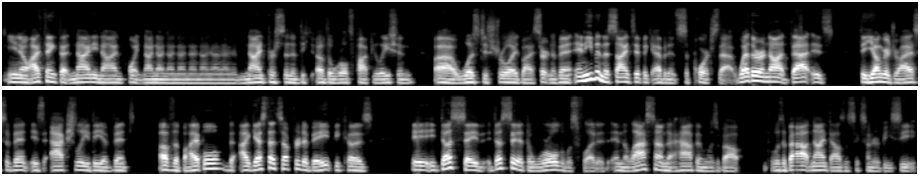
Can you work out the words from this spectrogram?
you know, I think that 99.9999999 percent of the of the world's population uh, was destroyed by a certain event, and even the scientific evidence supports that. Whether or not that is the Younger Dryas event is actually the event of the Bible, I guess that's up for debate because it, it does say it does say that the world was flooded, and the last time that happened was about was about 9,600 BC.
